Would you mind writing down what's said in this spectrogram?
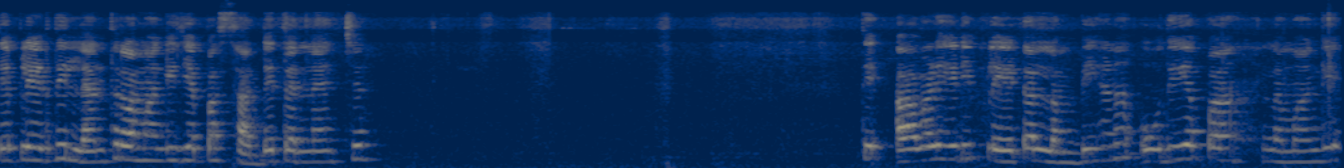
ਤੇ ਪਲੇਟ ਦੀ ਲੈਂਥ ਲਾਵਾਂਗੇ ਜੀ ਆਪਾਂ 3.5 ਇੰਚ। ਤੇ ਆ ਵਾਲੀ ਜਿਹੜੀ ਪਲੇਟ ਆ ਲੰਬੀ ਹੈ ਨਾ ਉਹਦੀ ਆਪਾਂ ਲਵਾਂਗੇ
